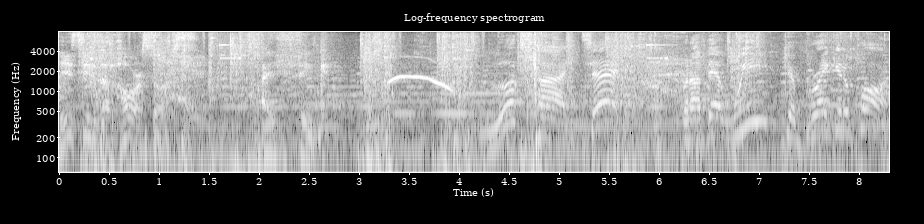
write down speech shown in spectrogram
This is the power source. I think. Looks high tech, but I bet we can break it apart.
